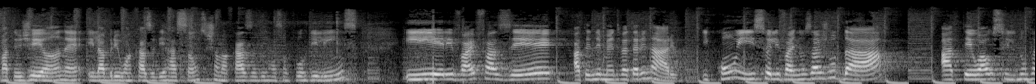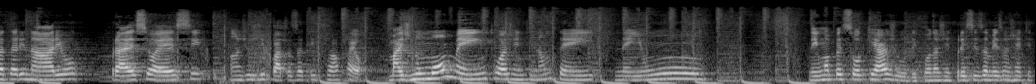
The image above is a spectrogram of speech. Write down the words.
Matheus Jean, né? Ele abriu uma casa de ração, se chama Casa de Ração Flor de Lins, e ele vai fazer atendimento veterinário. E com isso ele vai nos ajudar a ter o auxílio do veterinário para SOS Anjos de Patas aqui em São Rafael. Mas no momento a gente não tem nenhum nenhuma pessoa que ajude. Quando a gente precisa mesmo, a gente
